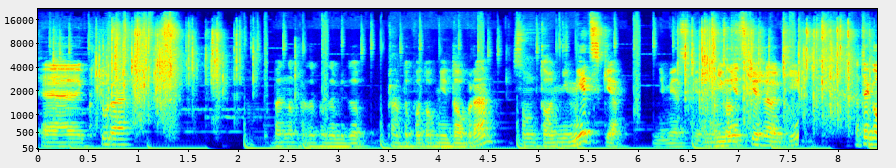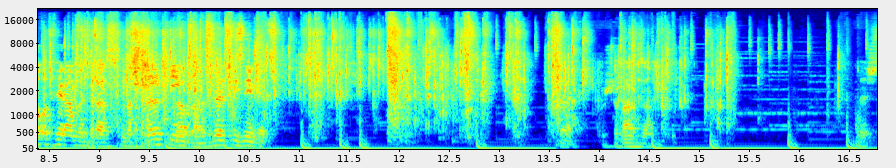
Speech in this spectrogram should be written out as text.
Yy, które będą prawdopodobnie, do, prawdopodobnie dobre. Są to niemieckie, Niemieckie. niemieckie żelki. Dlatego otwieramy teraz nasze żelki. Dobra, żelki z Niemiec. Tak. Proszę bardzo. Też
